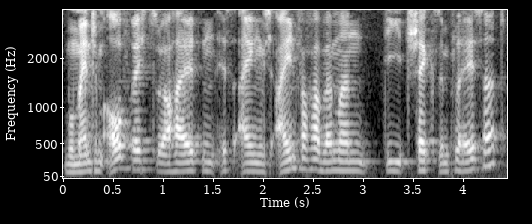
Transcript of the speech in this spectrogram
Momentum aufrecht zu erhalten, ist eigentlich einfacher, wenn man die Checks in place hat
